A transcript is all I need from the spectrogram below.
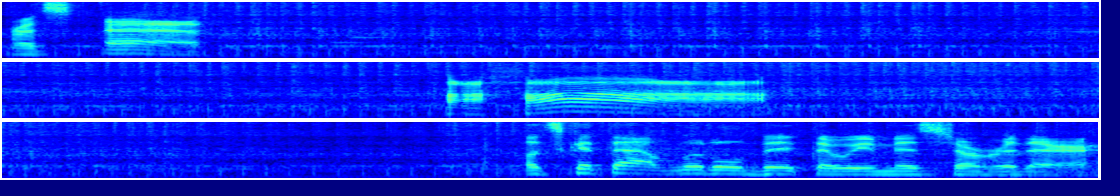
Press F. Aha! Let's get that little bit that we missed over there.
